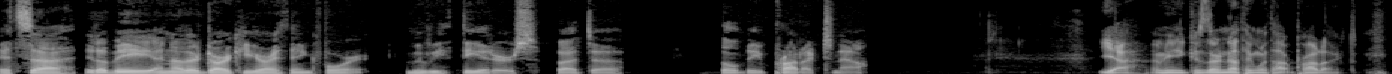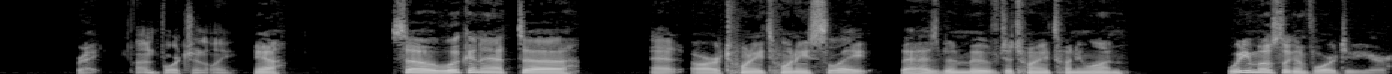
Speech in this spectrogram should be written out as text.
it's uh, it'll be another dark year, I think, for movie theaters. But uh, they'll be product now. Yeah. I mean, because they're nothing without product. Right. Unfortunately. Yeah. So looking at uh, at our 2020 slate that has been moved to 2021, what are you most looking forward to here?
